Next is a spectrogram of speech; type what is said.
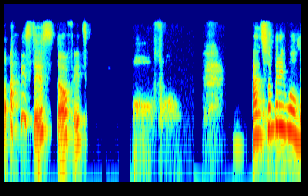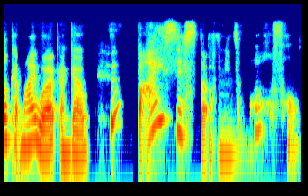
buys this stuff? It's awful. And somebody will look at my work and go, Who buys this stuff? Mm. It's awful.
